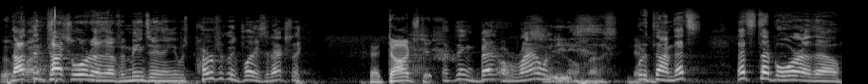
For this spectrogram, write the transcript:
Nothing touched Lordo though, if it means anything. It was perfectly placed. It actually, I dodged it. that thing bent around it almost. What a time. That's that's the type of aura though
